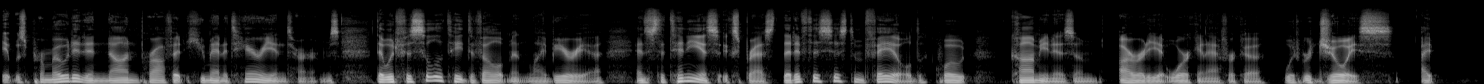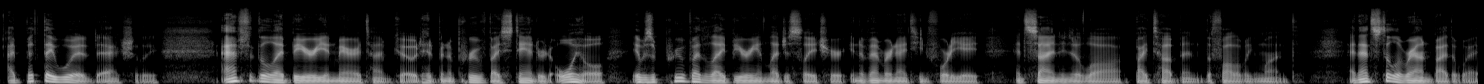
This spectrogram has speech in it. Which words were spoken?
It was promoted in nonprofit humanitarian terms that would facilitate development in Liberia, and Stettinius expressed that if the system failed, quote, communism, already at work in Africa, would rejoice. I, bet they would, actually. After the Liberian Maritime Code had been approved by Standard Oil, it was approved by the Liberian legislature in November 1948 and signed into law by Tubman the following month. And that's still around, by the way.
